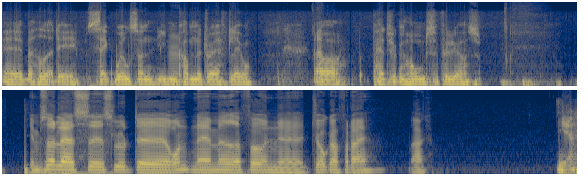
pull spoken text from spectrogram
øh, hvad hedder det, Zach Wilson i den mm. kommende draft lave. Ja. Og Patrick Mahomes selvfølgelig også. Jamen så lad os uh, slutte uh, runden af med at få en uh, joker for dig, Mark. Ja,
